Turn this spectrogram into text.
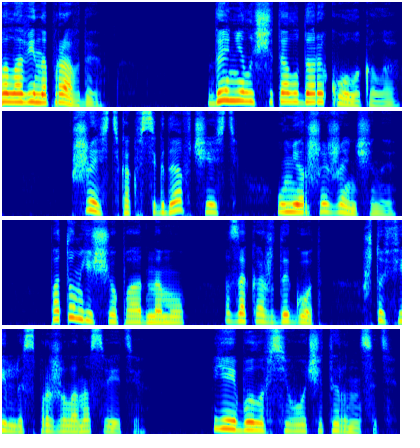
Половина правды. Дэниел считал удары колокола. Шесть, как всегда, в честь умершей женщины. Потом еще по одному за каждый год, что Филлис прожила на свете. Ей было всего четырнадцать.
